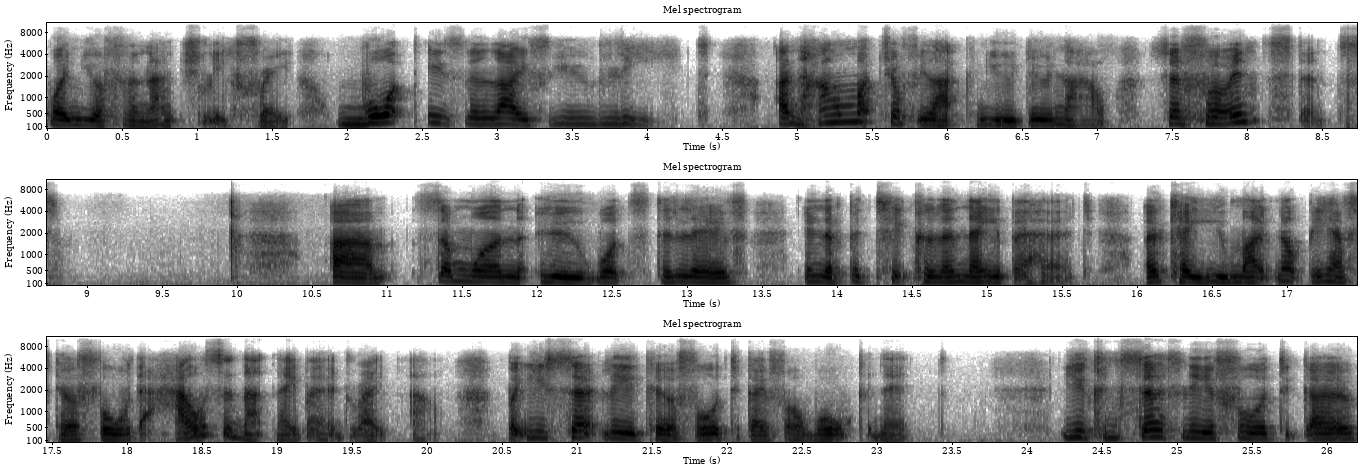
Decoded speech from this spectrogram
when you're financially free? What is the life you lead? And how much of that can you do now? So for instance um, someone who wants to live in a particular neighborhood. Okay, you might not be able to afford a house in that neighborhood right now, but you certainly could afford to go for a walk in it. You can certainly afford to go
